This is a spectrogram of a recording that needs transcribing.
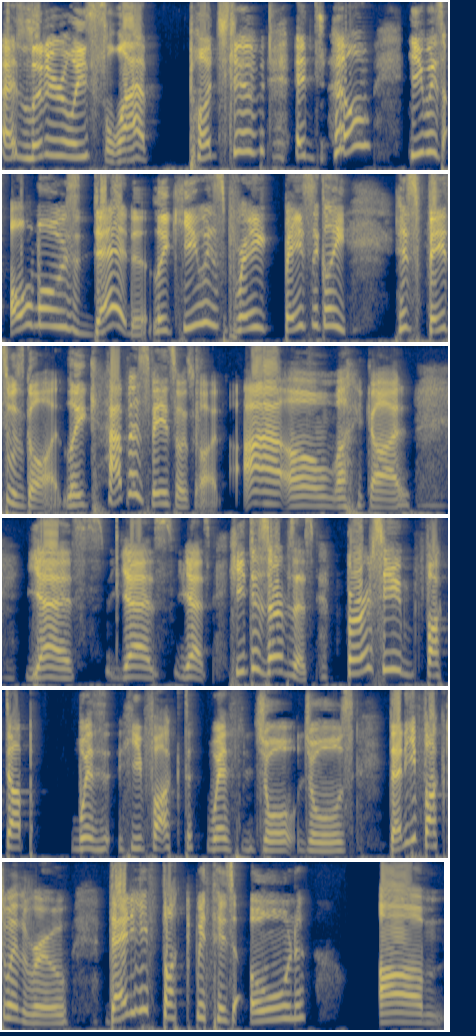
And literally slapped, punched him until he was almost dead. Like, he was break basically, his face was gone. Like, half his face was gone. Ah, oh my god. Yes, yes, yes. He deserves this. First, he fucked up with, he fucked with Jul- Jules. Then he fucked with Rue. Then he fucked with his own, um,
